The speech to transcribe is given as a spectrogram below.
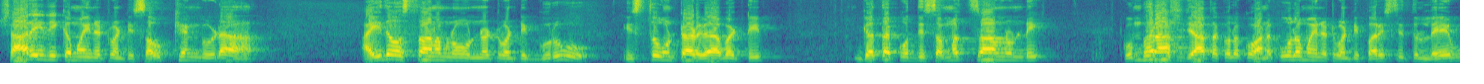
శారీరకమైనటువంటి సౌఖ్యం కూడా ఐదవ స్థానంలో ఉన్నటువంటి గురువు ఇస్తూ ఉంటాడు కాబట్టి గత కొద్ది సంవత్సరాల నుండి కుంభరాశి జాతకులకు అనుకూలమైనటువంటి పరిస్థితులు లేవు.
